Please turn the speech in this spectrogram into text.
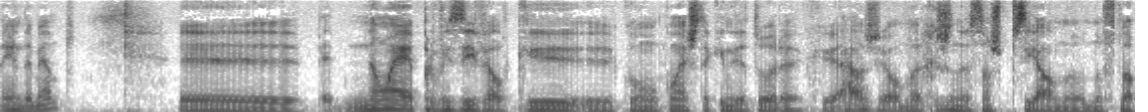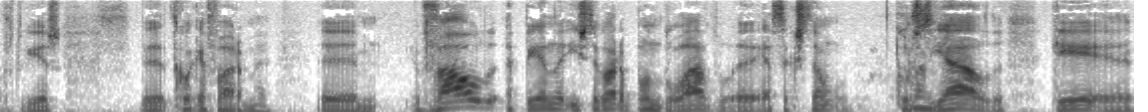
em andamento. Uh, não é previsível que, com, com esta candidatura, que haja uma regeneração especial no, no futebol português. de qualquer forma, vale a pena, isto agora pondo de lado essa questão crucial, que é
